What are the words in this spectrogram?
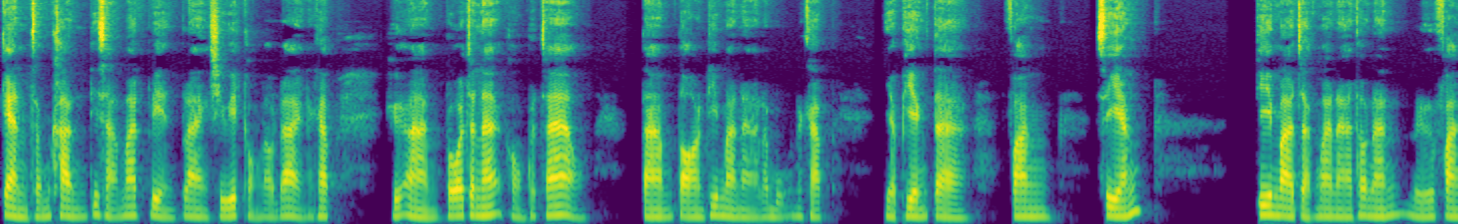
แก่นสำคัญที่สามารถเปลี่ยนแปลงชีวิตของเราได้นะครับ คืออ่านพระวจนะของพระเจ้า ตามตอนที่มานาระบุนะครับ อย่าเพียงแต่ฟังเสียงที่มาจากมานาเท่านั้น หรือฟัง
